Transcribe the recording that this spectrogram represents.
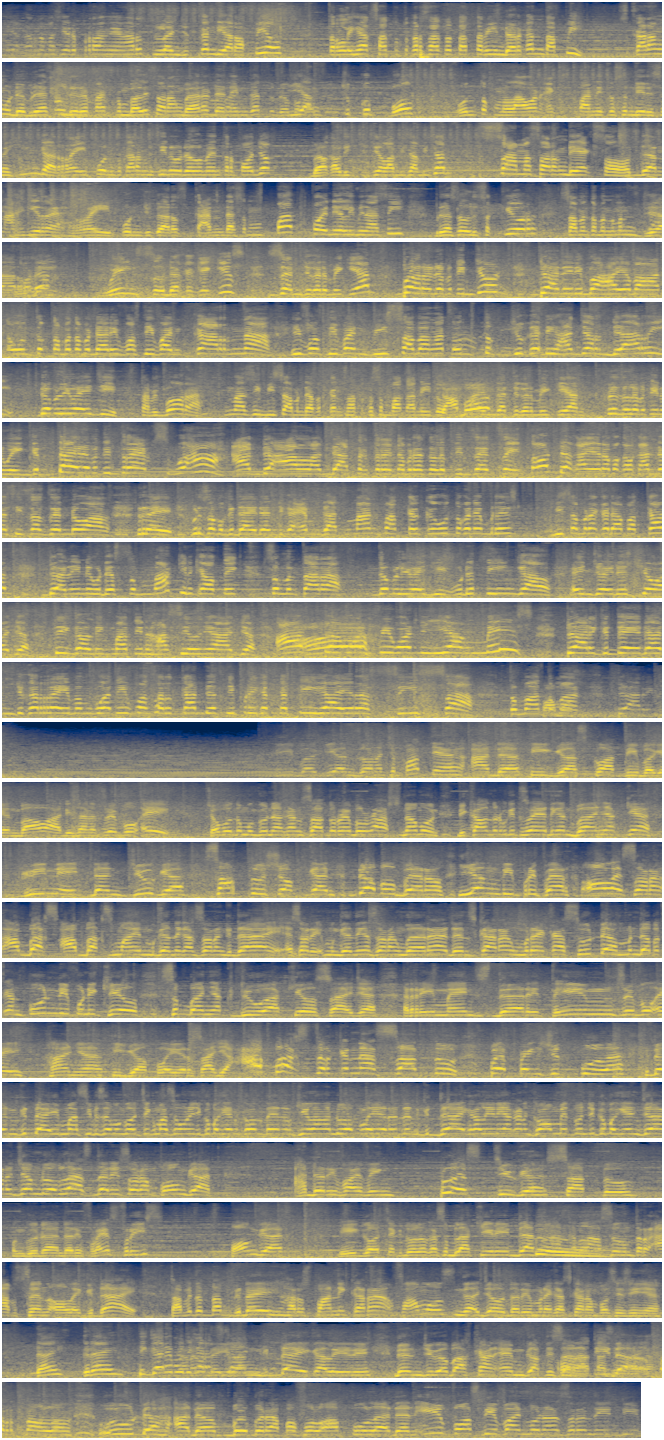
Ya, karena masih ada perang yang harus dilanjutkan di arah field. Terlihat satu tukar satu tak terhindarkan tapi sekarang udah berhasil di revive kembali seorang Bara dan Emgat udah yang cukup bold untuk melawan Expand itu sendiri. Sehingga Ray pun sekarang di sini udah lumayan terpojok bakal dicicil habis-habisan sama seorang DXL dan akhirnya Ray pun juga harus kandas. 4 poin eliminasi berhasil di-secure sama teman-teman dari Wings sudah kekikis, Zen juga demikian, Bara dapetin Jun, dan ini bahaya banget untuk teman-teman dari EVOS Divine karena EVOS Divine bisa banget untuk juga dihajar dari WAG. Tapi Bora masih bisa mendapatkan satu kesempatan itu. Cabut. Enggak juga demikian, berhasil dapetin Wing, Gedai dapetin Traps. Wah, ada Alan datang ternyata berhasil dapetin Sensei. Todak akhirnya bakal kanda sisa Zen doang. Ray bersama Gedai dan juga Emgat manfaatkan keuntungan yang bisa mereka dapatkan dan ini udah semakin chaotic sementara WAG udah tinggal enjoy the show aja tinggal nikmatin hasilnya aja. Ada Ah. 1v1 yang miss dari Gede dan juga Ray membuat EVOS harus kandas di peringkat ketiga akhirnya sisa. Teman-teman dari Di bagian zona cepatnya ada tiga squad di bagian bawah di sana Triple A. Coba untuk menggunakan satu Rebel Rush namun di counter begitu saja dengan banyaknya grenade dan juga satu shotgun double barrel yang di prepare oleh seorang Abax. Abax main menggantikan seorang Gedai, eh sorry menggantikan seorang Bara dan sekarang mereka sudah mendapatkan pundi-pundi kill sebanyak dua kill saja. Remains dari tim Triple A hanya tiga player saja. Abax terkena satu pepeng shoot pula dan Gedai masih bisa menggocek masuk menuju ke bagian kontainer kehilangan dua player dan Gedai kali ini akan komit menuju ke bagian jar jam 12 dari seorang Ponggat. Ada reviving plus juga satu penggunaan dari flash freeze. Ponggat digocek dulu ke sebelah kiri dan akan langsung terabsen oleh Gedai. Tapi tetap Gedai harus panik karena Famos nggak jauh dari mereka sekarang posisinya. Gedai, Gedai, 3000 Karena ada hilang Gedai kali ini dan juga bahkan Mgat di sana Oh, tidak mereka. tertolong. Udah ada beberapa follow up pula dan EVOS Divine Bonus di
